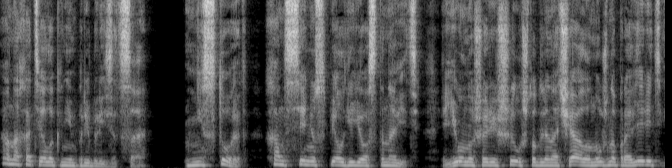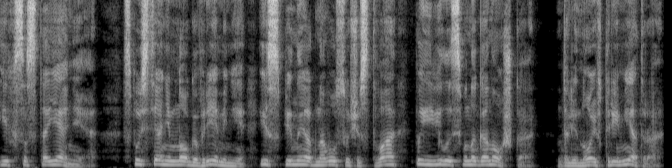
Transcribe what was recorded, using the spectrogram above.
она хотела к ним приблизиться. «Не стоит», Хан Сень успел ее остановить. Юноша решил, что для начала нужно проверить их состояние. Спустя немного времени из спины одного существа появилась многоножка, длиной в три метра.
